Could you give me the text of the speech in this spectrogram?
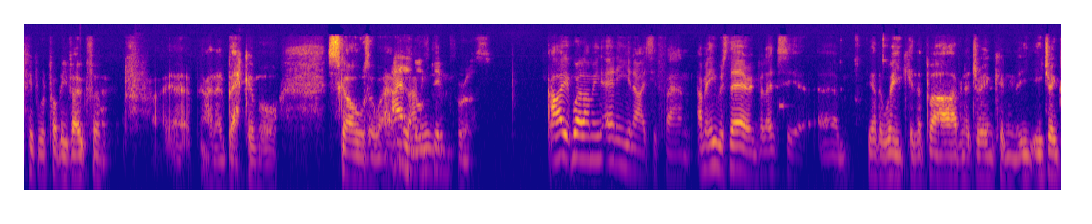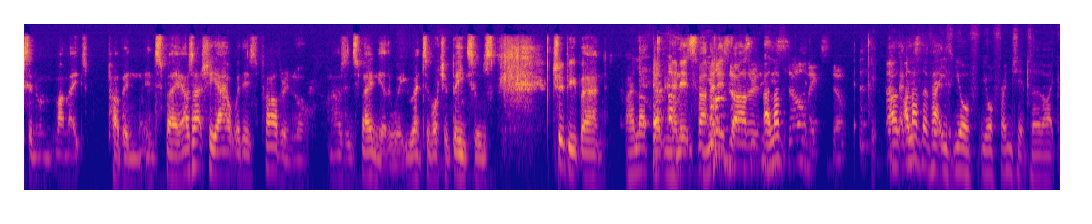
people would probably vote for, uh, I don't know, Beckham or Scholes or whatever. I loved mean, him for us. I well, I mean, any United fan. I mean, he was there in Valencia um, the other week in the bar having a drink, and he, he drinks in my mate's pub in, in Spain. I was actually out with his father-in-law when I was in Spain the other week. We went to watch a Beatles tribute band, I love that. You, and it's and you- his father. I love- so mixed up. I, I love the fact he's, your your friendships are like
